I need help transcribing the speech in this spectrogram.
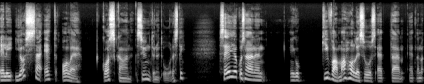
Eli jos sä et ole koskaan syntynyt uudesti, se ei ole joku sellainen niin kuin kiva mahdollisuus, että, että no,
